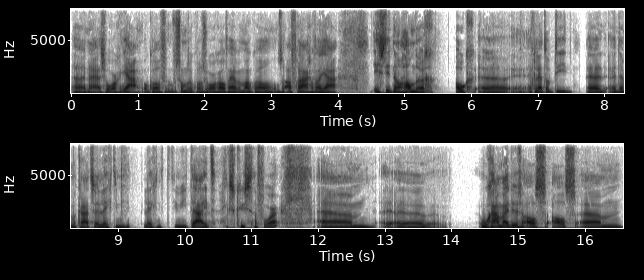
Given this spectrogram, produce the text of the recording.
uh, nou ja, zorg, ja, ook wel, soms ook wel zorg over hebben, maar ook wel onze afvragen van ja, is dit nou handig? Ook uh, gelet op die uh, democratische legitimiteit, excuus daarvoor. Um, hoe gaan wij dus als, als um,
